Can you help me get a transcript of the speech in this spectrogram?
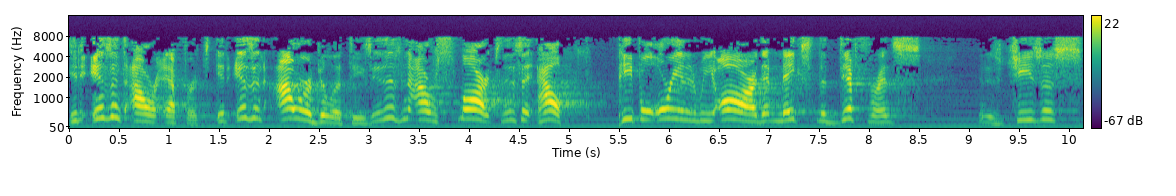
It isn't our efforts. It isn't our abilities. It isn't our smarts. It isn't how people oriented we are that makes the difference. It is Jesus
